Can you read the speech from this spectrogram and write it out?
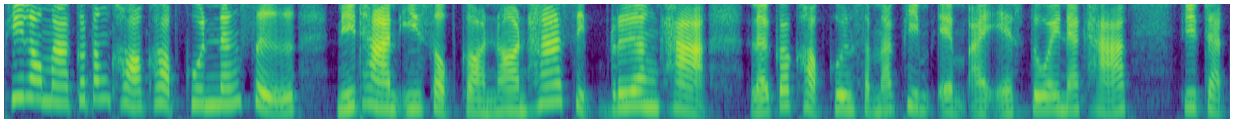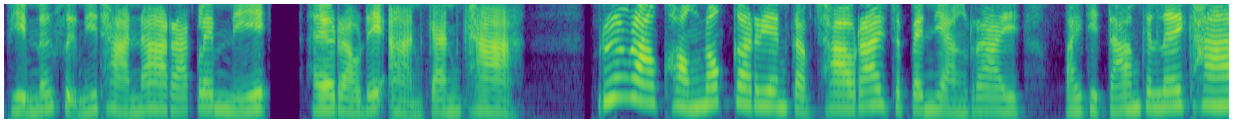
พี่เรามาก็ต้องขอขอบคุณหนังสือ นิทานอีสบก่อนนอน 50 เรื่องค่ะ แล้วก็ขอบคุณสำนักพิมพ์ MIS ด้วยนะคะ ที่จัดพิมพ์หนังสือนิทานน่ารักเล่มนี้ ให้เราได้อ่านกันค่ะ เรื่องราวของนกกระเรียนกับชาวไร่จะเป็นอย่างไร ไปติดตามกันเลยค่ะ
